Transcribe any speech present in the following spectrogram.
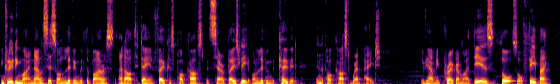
including my analysis on living with the virus and our Today in Focus podcast with Sarah Boseley on living with COVID in the podcast webpage. If you have any programme ideas, thoughts, or feedback,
